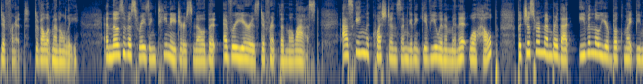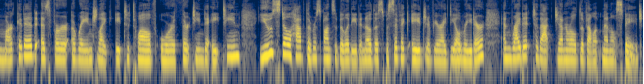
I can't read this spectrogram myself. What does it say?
different developmentally. And those of us raising teenagers know that every year is different than the last. Asking the questions I'm going to give you in a minute will help, but just remember that even though your book might be marketed as for a range like 8 to 12 or 13 to 18, you still have the responsibility to know the specific age of your ideal reader and write it to that general developmental stage,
